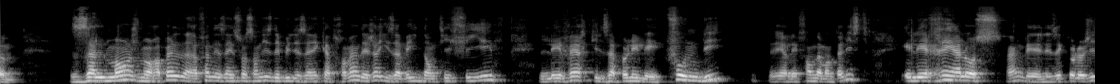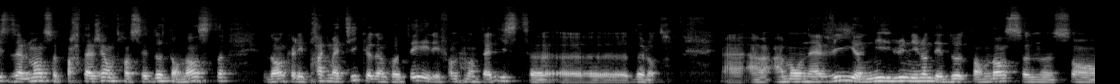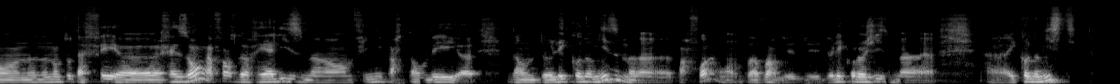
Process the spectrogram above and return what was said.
allemands, je me rappelle, à la fin des années 70, début des années 80, déjà, ils avaient identifié les verts qu'ils appelaient les Fundi, c'est-à-dire les fondamentalistes, et les realos. Hein, les, écologistes allemands se partageaient entre ces deux tendances, donc les pragmatiques d'un côté et les fondamentalistes euh, de l'autre à, mon avis, ni l'une ni l'autre des deux tendances n'ont tout à fait euh, raison. À force de réalisme, on finit par tomber euh, dans de l'économisme euh, parfois. On peut avoir de l'écologisme économiste euh,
